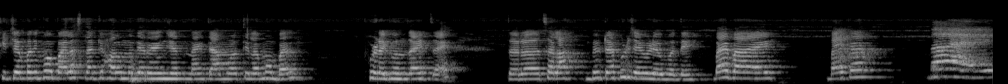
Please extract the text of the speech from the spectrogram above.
किचनमध्ये मोबाईल असला की हॉलमध्ये रेंज येत नाही त्यामुळं तिला मोबाईल पुढे घेऊन जायचं आहे. तर चला भेटूया पुढच्या व्हिडिओमध्ये. Bye bye. बाय का? बाय.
